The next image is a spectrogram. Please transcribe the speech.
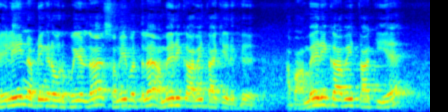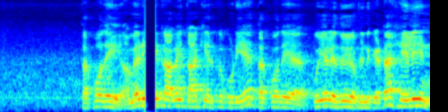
ஹெலீன் அப்படிங்கிற ஒரு புயல் தான் சமீபத்தில் அமெரிக்காவை தாக்கியிருக்கு. அப்போ அமெரிக்காவை தாக்கிய தற்போதைய அமெரிக்காவை தாக்கி இருக்கக்கூடிய தற்போதைய புயல் எது அப்படின்னு கேட்டால் ஹெலீன்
